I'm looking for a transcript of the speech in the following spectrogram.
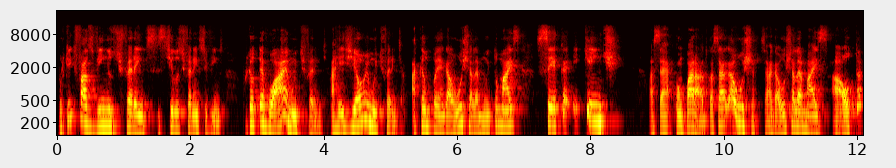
Por que, que faz vinhos diferentes, estilos diferentes de vinhos? Porque o terroir é muito diferente, a região é muito diferente. A campanha gaúcha ela é muito mais seca e quente, serra, comparado com a Serra Gaúcha. A Serra Gaúcha ela é mais alta,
